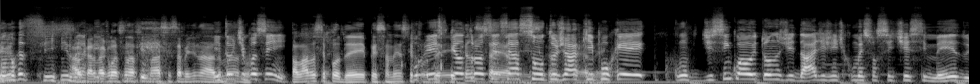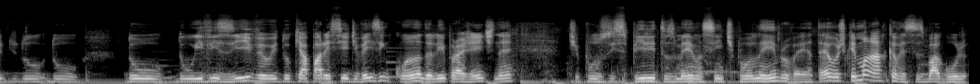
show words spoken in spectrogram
Como assim, Aí o cara vai começando a afirmar sem saber de nada. Então, mano. tipo assim, Palavras sem poder, pensamentos sem Por poder. isso que eu trouxe esse assunto já aqui, cancelem. porque com- de 5 a 8 anos de idade a gente começou a sentir esse medo de- do, do, do, do invisível e do que aparecia de vez em quando ali pra gente, né? Tipo, os espíritos mesmo, assim, tipo, eu lembro, velho, até hoje que marca, velho, esses bagulho.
